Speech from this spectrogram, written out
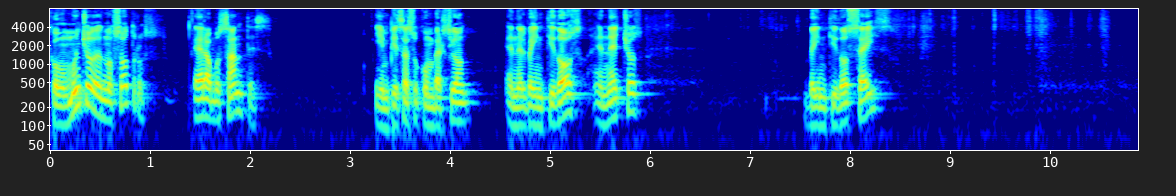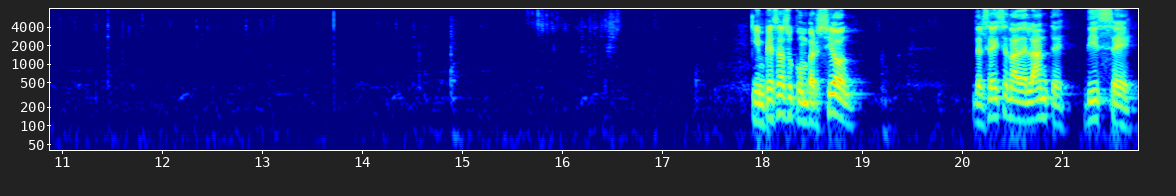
Como muchos de nosotros éramos antes. Y empieza su conversión en el 22, en Hechos 22, 6. y empieza su conversión. Del 6 en adelante dice,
